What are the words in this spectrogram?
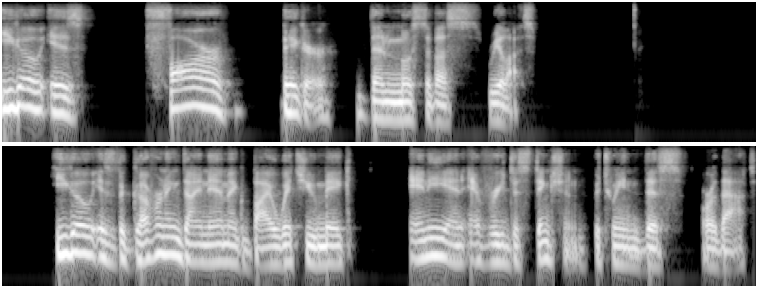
ego is far bigger than most of us realize. Ego is the governing dynamic by which you make any and every distinction between this or that,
